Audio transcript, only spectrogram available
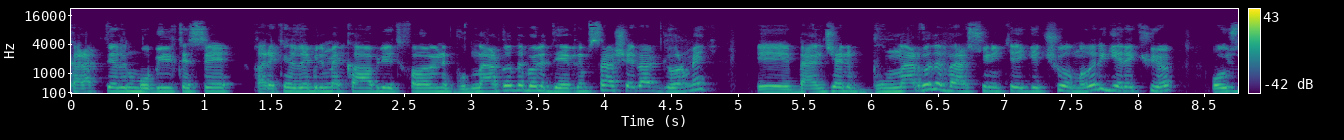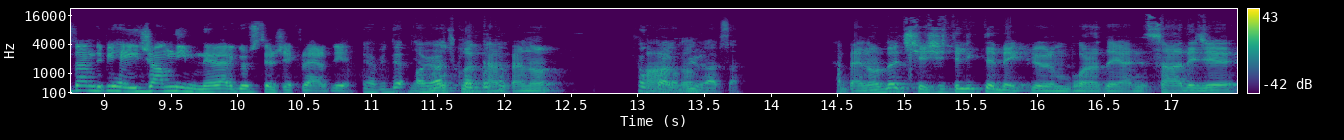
karakterin mobilitesi, hareket edebilme kabiliyeti falan hani bunlarda da böyle devrimsel şeyler görmek e, bence hani bunlarda da versiyon 2'ye geçiyor olmaları gerekiyor. O yüzden de bir heyecanlıyım neler gösterecekler diye. Ya bir de Ya araç mutlaka ben o Çok pardon, Pardon. buyur abi sen. Ben orada çeşitlilik de bekliyorum bu arada yani. Sadece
